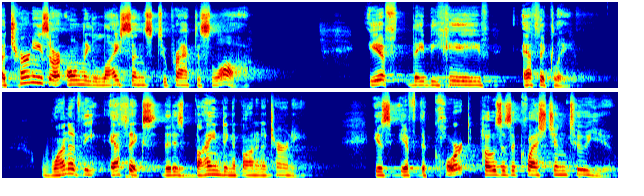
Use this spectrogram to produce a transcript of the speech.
Attorneys are only licensed to practice law if they behave ethically. One of the ethics that is binding upon an attorney is if the court poses a question to you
